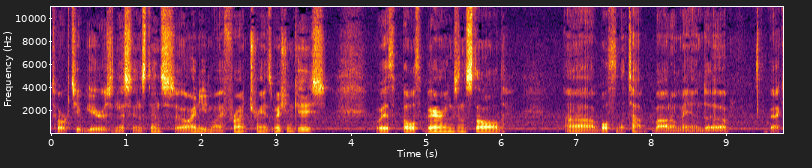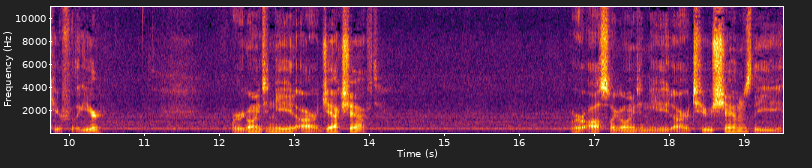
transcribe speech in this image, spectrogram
torque tube gears in this instance, so I need my front transmission case with both bearings installed, uh, both on the top, bottom, and uh, back here for the gear. We're going to need our jack shaft. We're also going to need our two shims, the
